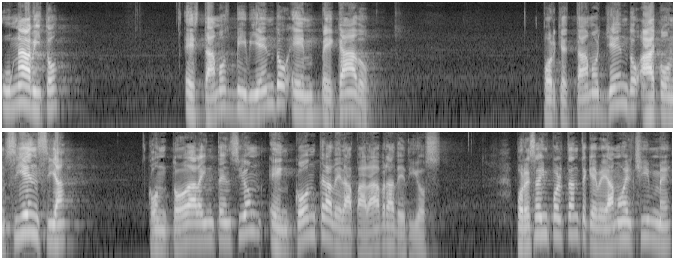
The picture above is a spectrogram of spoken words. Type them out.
un hábito, estamos viviendo en pecado porque estamos yendo a conciencia con toda la intención en contra de la palabra de Dios. Por eso es importante que veamos el chisme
